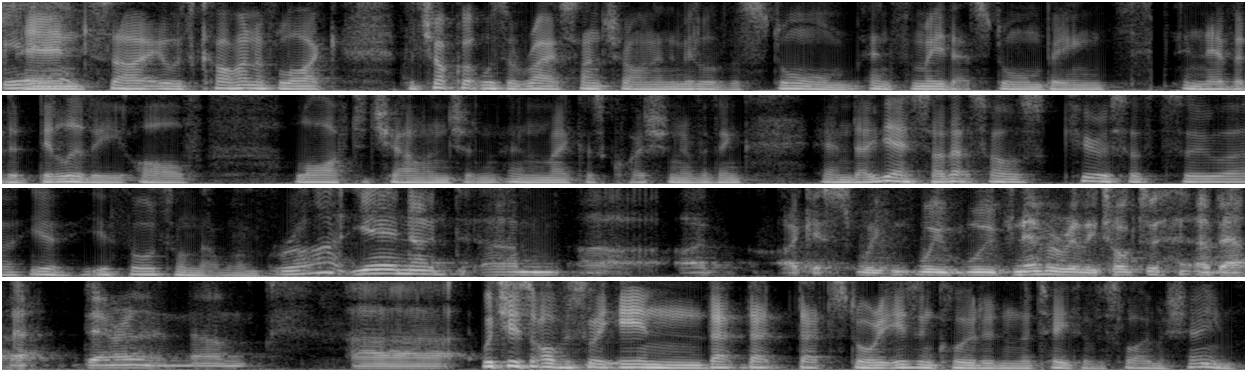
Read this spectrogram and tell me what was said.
Yeah. and so it was kind of like the chocolate was a ray of sunshine in the middle of the storm. And for me that storm being inevitability of life to challenge and, and make us question everything and uh, yeah so that's I was curious as to uh, yeah your thoughts on that one Right. Yeah. No. Um, uh, I, I guess we've we, we've never really talked about that, Darren. And um, uh, which is obviously in that that that story is included in the teeth of a slow machine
